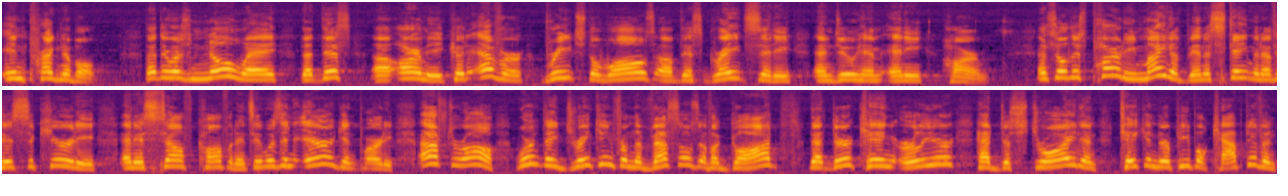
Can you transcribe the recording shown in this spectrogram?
impregnable that there was no way that this uh, army could ever breach the walls of this great city and do him any harm. And so this party might have been a statement of his security and his self confidence. It was an arrogant party. After all, weren't they drinking from the vessels of a God that their king earlier had destroyed and taken their people captive and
